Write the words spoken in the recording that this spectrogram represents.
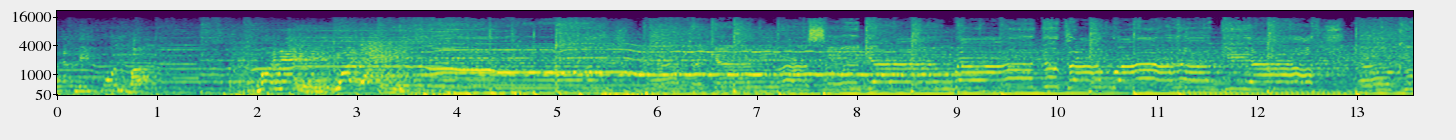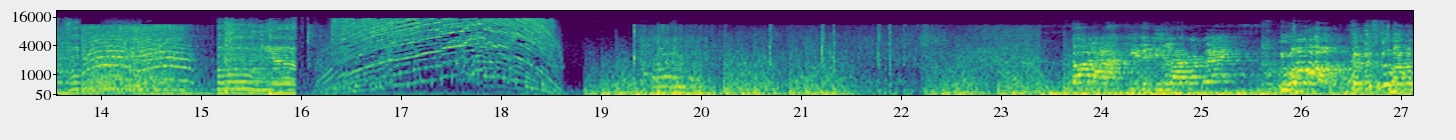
anak lipun, Mak. Monyet, monyet. Gila. Mak, kami suka mana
